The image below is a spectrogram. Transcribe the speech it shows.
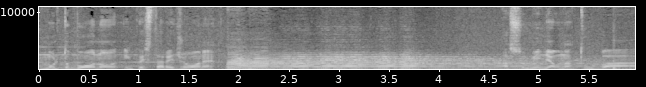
Molto buono in questa regione assomiglia a una tuba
